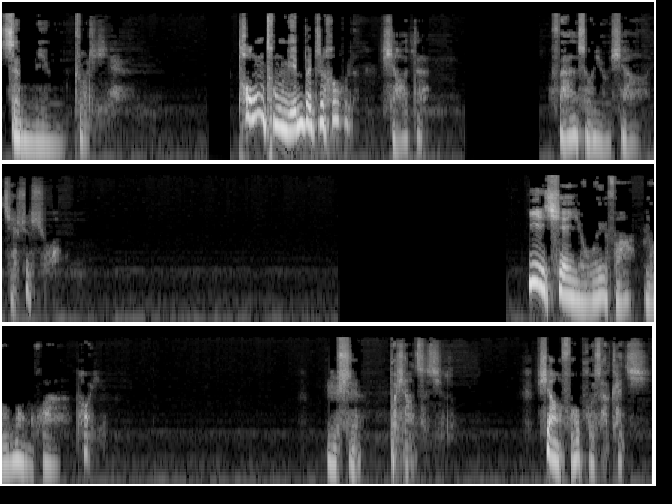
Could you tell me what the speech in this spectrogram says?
真名助理。通通明白之后了，晓得凡所有相，皆是虚妄；一切有为法，如梦幻泡影。于是不想自己了，向佛菩萨看齐。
